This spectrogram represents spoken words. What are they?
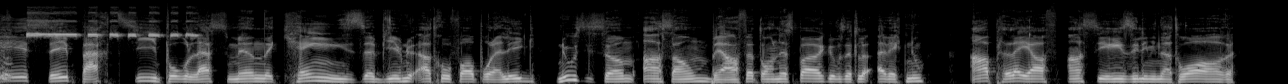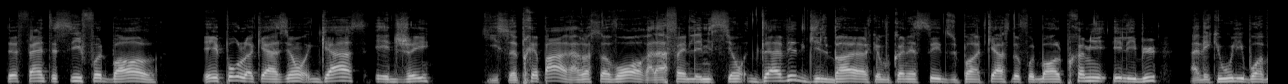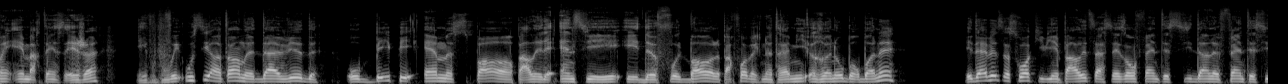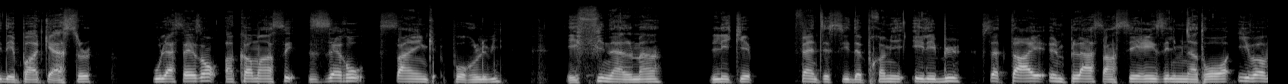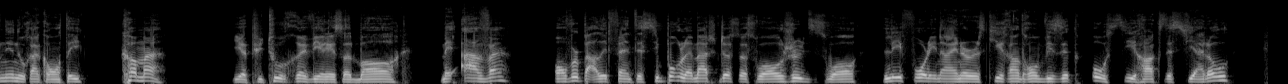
Et c'est parti pour la semaine 15. Bienvenue à Trop Fort pour la Ligue. Nous y sommes ensemble. Ben, en fait, on espère que vous êtes là avec nous en playoff, en séries éliminatoires de Fantasy Football. Et pour l'occasion, Gas et Jay qui se préparent à recevoir à la fin de l'émission David Gilbert, que vous connaissez du podcast de football Premier et les buts avec Willy Boivin et Martin Saint-Jean. Et vous pouvez aussi entendre David au BPM Sport parler de NCAA et de football, parfois avec notre ami Renaud Bourbonnais. Et David ce soir qui vient parler de sa saison fantasy dans le fantasy des podcasters, où la saison a commencé 0-5 pour lui. Et finalement, l'équipe fantasy de premier et les buts se taille une place en séries éliminatoires. Il va venir nous raconter comment il a pu tout revirer ça de bord. Mais avant, on veut parler de fantasy pour le match de ce soir, jeudi soir, les 49ers qui rendront visite aux Seahawks de Seattle.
